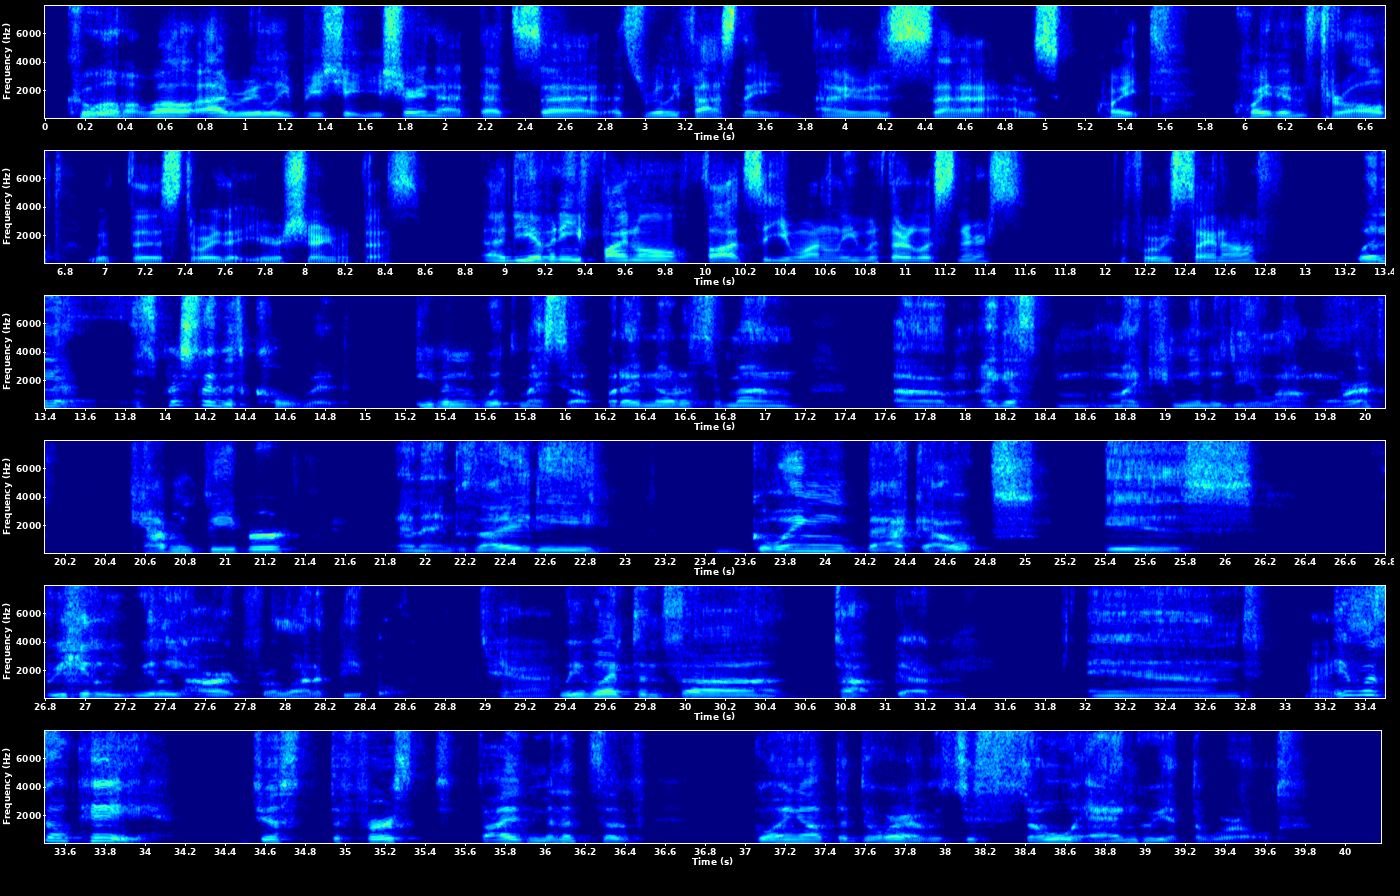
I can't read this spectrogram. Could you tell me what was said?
Cool. Well, I really appreciate you sharing that. That's uh that's really fascinating. I was uh I was quite quite enthralled with the story that you're sharing with us. Uh, do you have any final thoughts that you want to leave with our listeners before we sign off? when especially with covid even with myself but i noticed among um i guess my community a lot more cabin fever and anxiety going back out is really, really hard for a lot of people. Yeah. We went and saw Top Gun and Nice. it was okay. Just the first five minutes of going out the door, I was just so angry at the world.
